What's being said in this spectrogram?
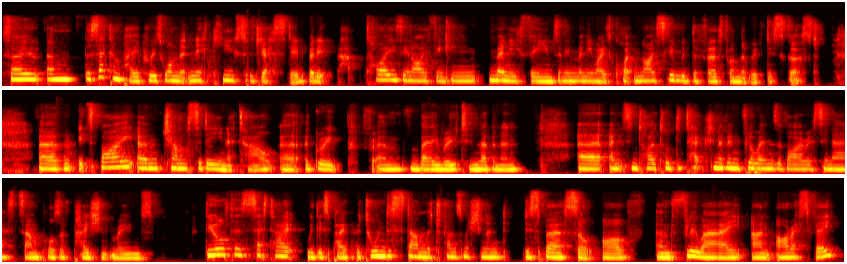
So um, the second paper is one that Nick you suggested, but it ties in, I think, in many themes and in many ways quite nicely with the first one that we've discussed. Um, it's by um, Chamsadine et al., uh, a group from, from, Beirut in Lebanon, uh, and it's entitled "Detection of Influenza Virus in Air Samples of Patient Rooms." The authors set out with this paper to understand the transmission and dispersal of um, flu A and RSV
